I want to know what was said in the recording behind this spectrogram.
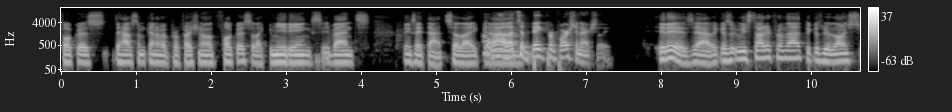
focus they have some kind of a professional focus so like meetings events things like that. So like oh wow um, that's a big proportion actually. It is yeah because we started from that because we launched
